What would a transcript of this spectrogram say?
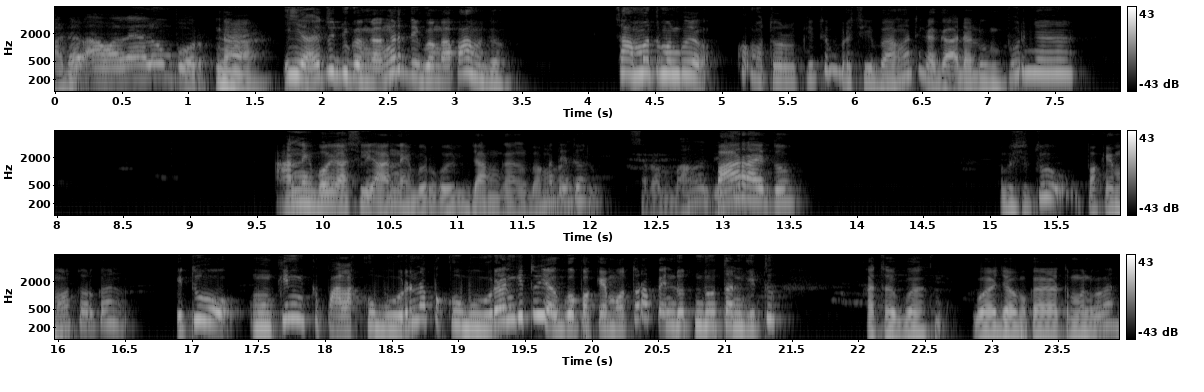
padahal awalnya lumpur. Nah iya itu juga nggak ngerti gue nggak paham tuh sama temen gue kok motor kita bersih banget ya kagak ada lumpurnya. Aneh boy asli aneh baru gue janggal banget itu. Waduh, serem banget itu. parah itu. Habis itu pakai motor kan itu mungkin kepala kuburan apa kuburan gitu ya gue pakai motor apa endut-endutan gitu. Kata gue gue jawab ke teman gue kan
